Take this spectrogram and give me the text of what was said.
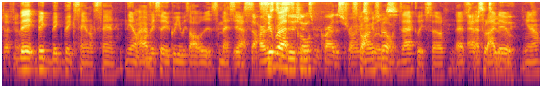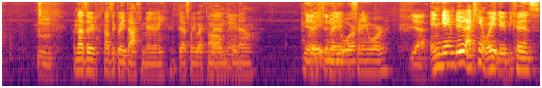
definitely. Big, big, big, big Thanos fan. You know, I obviously agree with all of his messages. yeah, the hardest Super decisions ethical require the strongest, strongest will exactly so that's that's what i do you know Mm. another another great documentary definitely recommend man. you know Yeah, great, Infinity great War. infinity war Yeah. Endgame, dude i can't wait dude because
